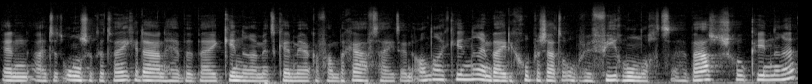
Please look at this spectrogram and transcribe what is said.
En uit het onderzoek dat wij gedaan hebben bij kinderen met kenmerken van begaafdheid en andere kinderen, in beide groepen zaten ongeveer 400 uh, basisschoolkinderen,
